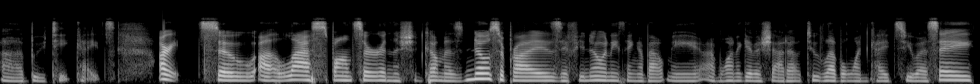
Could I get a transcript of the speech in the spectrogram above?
uh, boutique kites. All right, so uh, last sponsor, and this should come as no surprise if you know anything about me. I want to give a shout out to Level One Kites USA.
